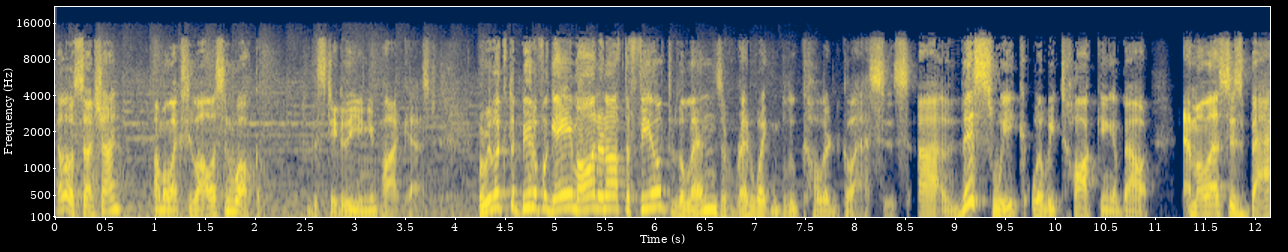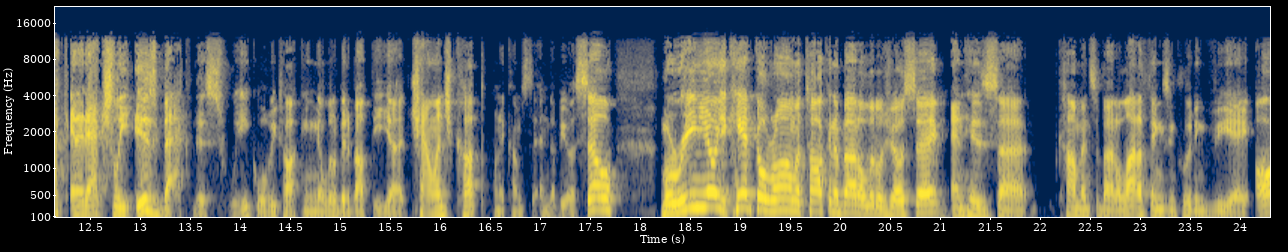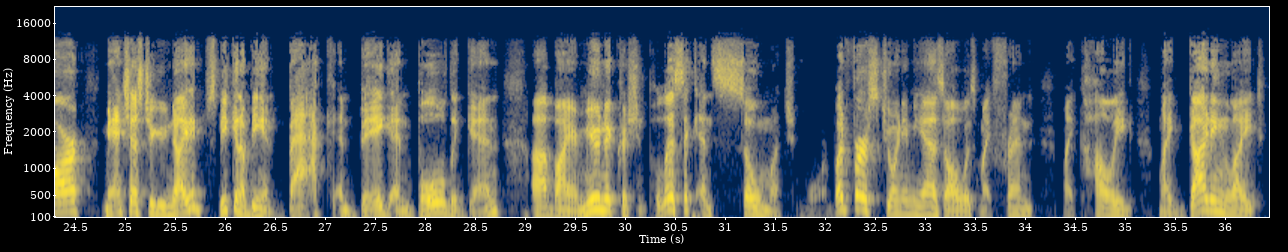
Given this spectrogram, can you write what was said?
Hello, Sunshine. I'm Alexi Lalas, and welcome to the State of the Union podcast, where we look at the beautiful game on and off the field through the lens of red, white, and blue colored glasses. Uh, this week, we'll be talking about MLS is back, and it actually is back this week. We'll be talking a little bit about the uh, Challenge Cup when it comes to NWSL. Mourinho, you can't go wrong with talking about a little Jose and his uh, comments about a lot of things, including VAR. Manchester United, speaking of being back and big and bold again, uh, Bayern Munich, Christian Pulisic, and so much more. But first, joining me as always, my friend, my colleague, my guiding light,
